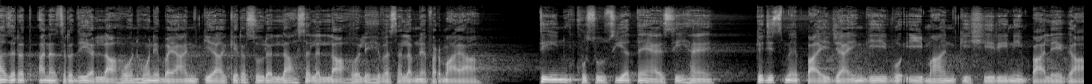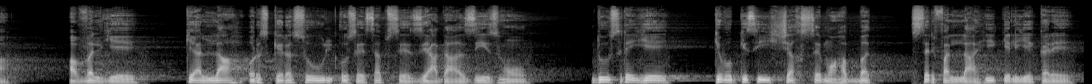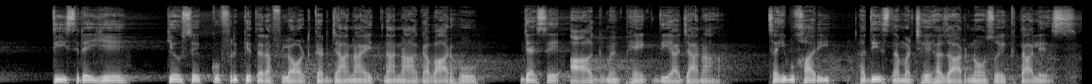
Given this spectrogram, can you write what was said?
حضرت انس رضی اللہ عنہ نے بیان کیا کہ رسول اللہ صلی اللہ علیہ وسلم نے فرمایا، تین خصوصیتیں ایسی ہیں کہ جس میں پائی جائیں گی، وہ ایمان کی شیرینی پالے گا۔ اول یہ کہ اللہ اور اس کے رسول اسے سب سے زیادہ عزیز ہوں۔ دوسرے یہ کہ وہ کسی شخص سے محبت صرف اللہ ہی کے لیے کرے۔ تیسرے یہ کہ اسے کفر کی طرف لوٹ کر جانا اتنا ناگوار ہو جیسے آگ میں پھینک دیا جانا۔ صحیح بخاری حدیث نمبر 6941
